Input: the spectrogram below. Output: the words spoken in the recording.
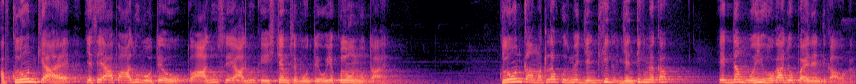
अब क्लोन क्या है? जैसे आप आलू बोते हो तो आलू से आलू के स्टेम से बोते हो, ये क्लोन होता है। क्लोन का मतलब उसमें जेनेटिक जेनेटिक मेकअप एकदम वही होगा जो पेरेंट का होगा।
